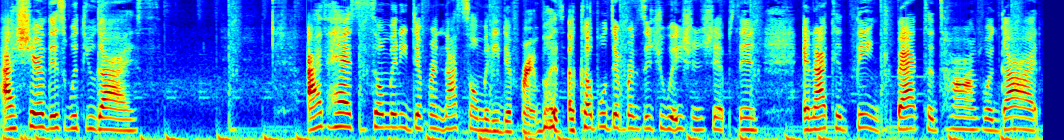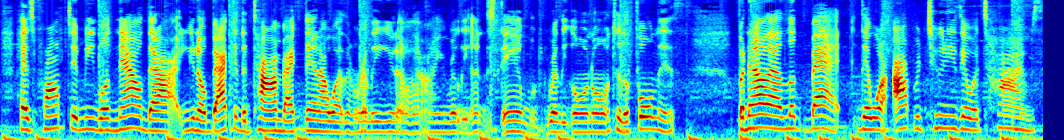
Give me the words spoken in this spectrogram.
I share this with you guys. I've had so many different, not so many different, but a couple different situationships, and and I could think back to times where God has prompted me. Well, now that I, you know, back at the time back then, I wasn't really, you know, I didn't really understand what's really going on to the fullness. But now that I look back, there were opportunities, there were times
